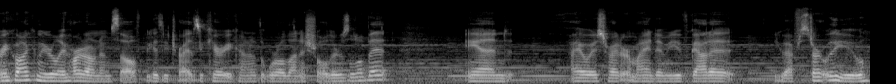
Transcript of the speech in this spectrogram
Raequan can be really hard on himself because he tries to carry kind of the world on his shoulders a little bit. And I always try to remind him, you've got to, you have to start with you.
